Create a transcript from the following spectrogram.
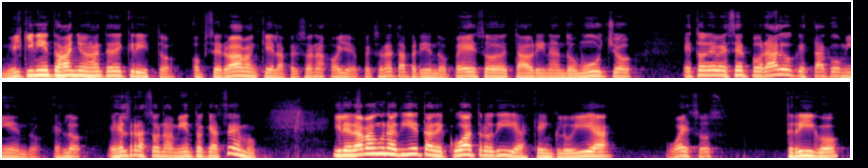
1500 años antes de Cristo, observaban que la persona, oye, la persona está perdiendo peso, está orinando mucho, esto debe ser por algo que está comiendo, es, lo, es el razonamiento que hacemos. Y le daban una dieta de cuatro días que incluía huesos, trigo,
